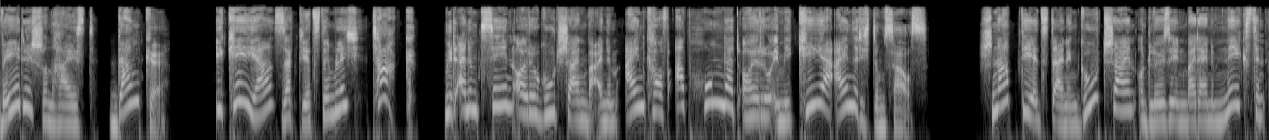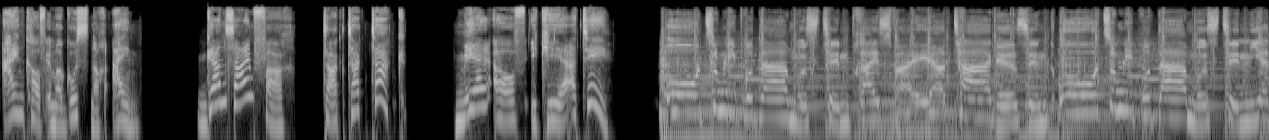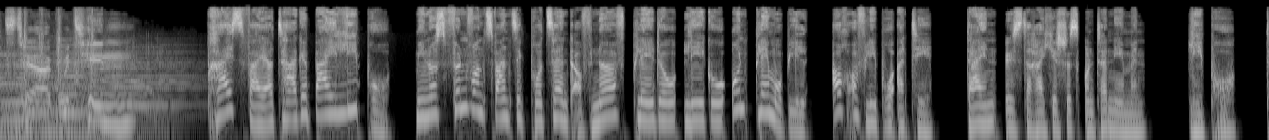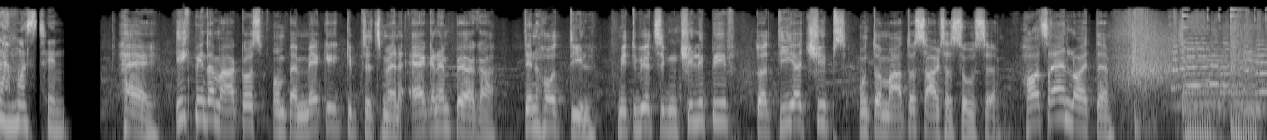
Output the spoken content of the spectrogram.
Schwedisch und heißt Danke. IKEA sagt jetzt nämlich Tack. Mit einem 10-Euro-Gutschein bei einem Einkauf ab 100 Euro im IKEA-Einrichtungshaus. Schnapp dir jetzt deinen Gutschein und löse ihn bei deinem nächsten Einkauf im August noch ein. Ganz einfach. Tak, tak, tak. Mehr auf IKEA.at. Oh, zum Libro da musst hin, Preisfeiertage sind. Oh, zum Libro da musst hin, jetzt hör gut hin. Preisfeiertage bei Libro. Minus 25% auf Nerf, Play-Doh, Lego und Playmobil. Auch auf Libro.at. Dein österreichisches Unternehmen. Libro. Da musst hin. Hey, ich bin der Markus und bei Mackie gibt's jetzt meinen eigenen Burger. Den Hot Deal. Mit würzigen Chili Beef, Tortilla Chips und Tomato Salsa Soße. Haut's rein, Leute!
